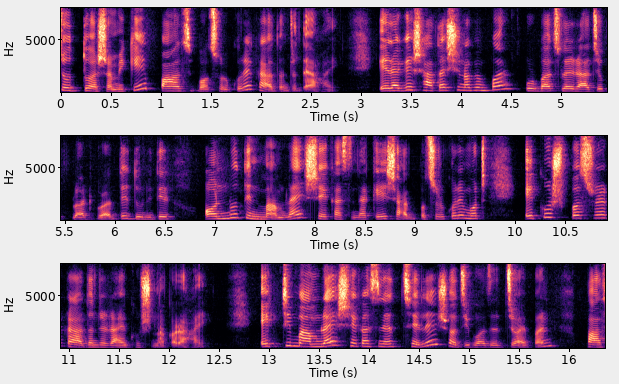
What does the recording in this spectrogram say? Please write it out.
চোদ্দ আসামিকে পাঁচ বছর করে কারাদণ্ড দেওয়া হয়। এর আগে সাতাশে নভেম্বর পূর্বাঞ্চলের রাজক প্লট বরাদ্দে দুর্নীতির অন্য তিন মামলায় শেখ হাসিনাকে সাত বছর করে মোট একুশ বছরের কারাদণ্ডের রায় ঘোষণা করা হয়। একটি মামলায় শেখ হাসিনার ছেলে সজীব অজাদ জয় পান পাঁচ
